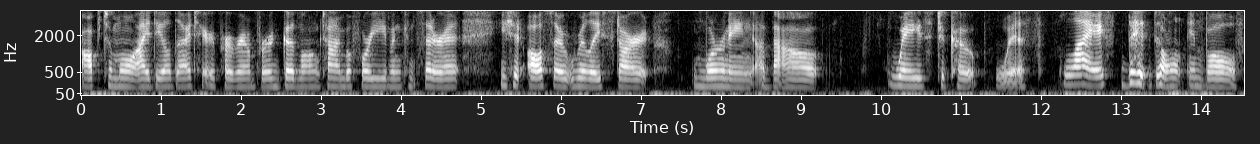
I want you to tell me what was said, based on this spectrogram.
optimal, ideal dietary program for a good long time before you even consider it. You should also really start learning about ways to cope with life that don't involve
